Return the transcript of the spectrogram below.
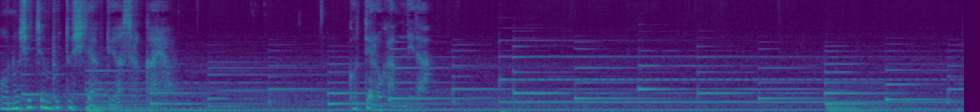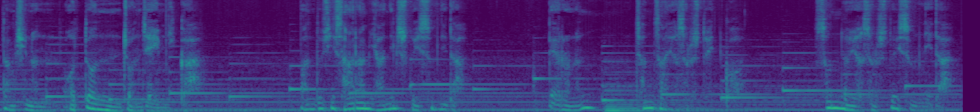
어느 시점부터 시작되었을까요? 그때로 갑니다. 당신은 어떤 존재입니까? 반드시 사람이 아닐 수도 있습니다. 때로는 천사였을 수도 있고, 선녀였을 수도 있습니다.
